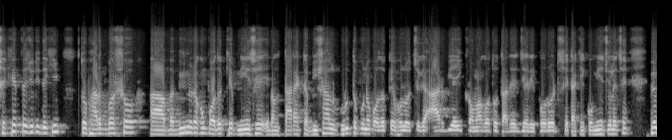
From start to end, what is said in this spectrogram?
সেক্ষেত্রে যদি দেখি, তো ভারতবর্ষ বিভিন্ন রকম পদক্ষেপ নিয়েছে এবং তার একটা বিশাল গুরুত্বপূর্ণ পদক্ষেপ হলো হচ্ছে আরবিআই ক্রমাগত তাদের যে রেপো রেট সেটাকে কমিয়ে চলেছে এবং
